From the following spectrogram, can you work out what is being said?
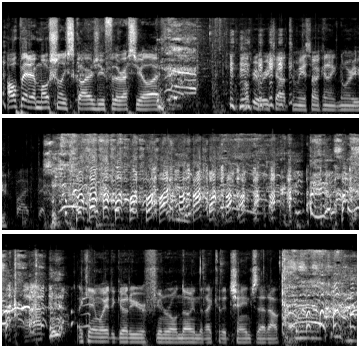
I hope it emotionally scars you for the rest of your life. I hope you reach out to me so I can ignore you. I can't wait to go to your funeral knowing that I could have changed that outcome.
